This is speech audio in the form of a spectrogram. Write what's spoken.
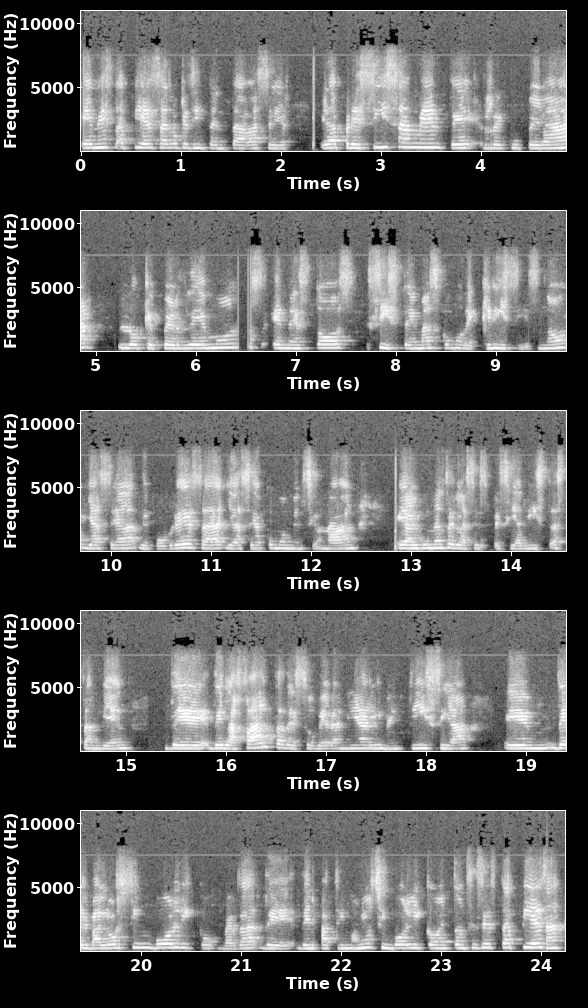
en esta pieza lo que se intentaba hacer era precisamente recuperar lo que perdemos en estos sistemas como de crisis, ¿no? Ya sea de pobreza, ya sea como mencionaban eh, algunas de las especialistas también, de, la falta de soberanía alimenticia, em, del valor simbólico, ¿verdad? del patrimonio simbólico. Entonces, esta pieza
